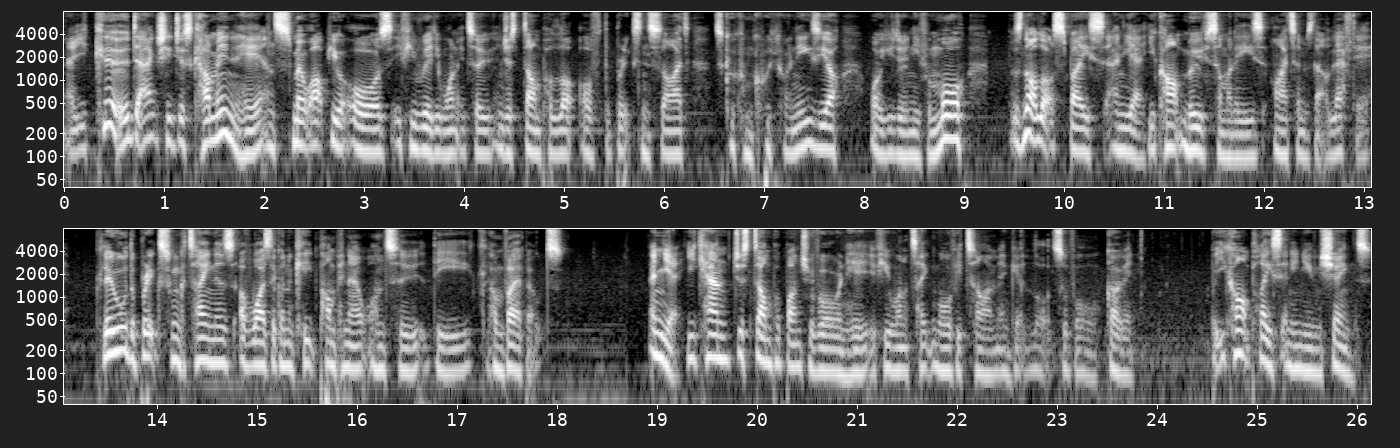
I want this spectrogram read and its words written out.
Now you could actually just come in here and smelt up your ores if you really wanted to and just dump a lot of the bricks inside to cook them quicker and easier while you're doing even more. There's not a lot of space and yeah, you can't move some of these items that are left here. Clear all the bricks from containers, otherwise they're going to keep pumping out onto the conveyor belts. And yeah, you can just dump a bunch of ore in here if you want to take more of your time and get lots of ore going. But you can't place any new machines.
